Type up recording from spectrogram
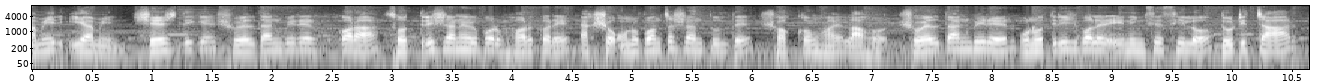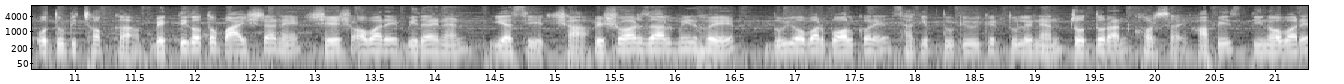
আমির ইয়ামিন। শেষ দিকে সোহেল তানবীরের করা ছত্রিশ রানের উপর ভর করে একশো উনপঞ্চাশ রান তুলতে সক্ষম হয় লাহোর। সোহেল তানভীরের উনত্রিশ বলের ইনিংসে ছিল দুটি চার ও দুটি ছক্কা। ব্যক্তিগত বাইশ রানে শেষ ওভারে বিদায় নেন ইয়াসির শাহ। পেশোয়ার জালমির হয়ে দুই ওভার বল করে সাকিব দুটি উইকেট তুলে নেন চোদ্দ রান খরচায়। হাফিজ তিন ওভারে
